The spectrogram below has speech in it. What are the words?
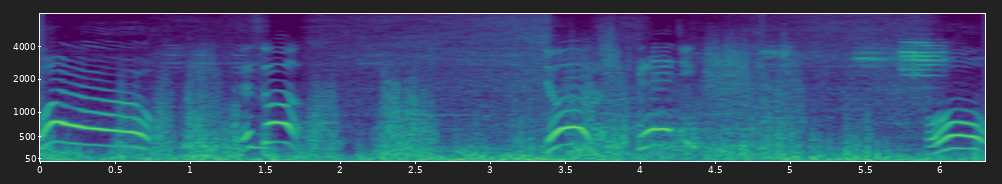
Whoa! Let's go. George, crazy. Oh.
